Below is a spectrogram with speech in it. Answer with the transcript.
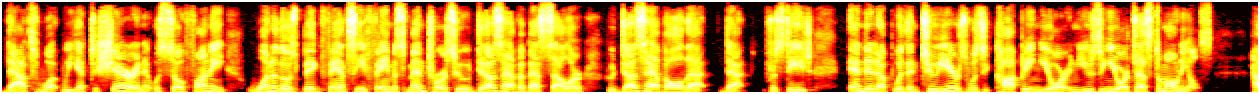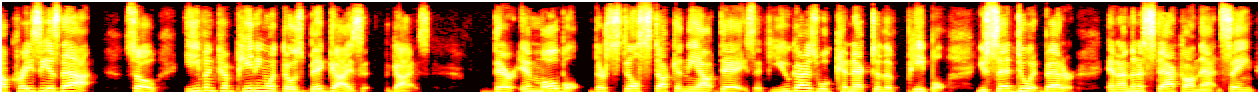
that's what we get to share. And it was so funny. One of those big, fancy, famous mentors who does have a bestseller, who does have all that, that prestige, ended up within two years was copying your and using your testimonials. How crazy is that? So even competing with those big guys, guys, they're immobile. They're still stuck in the out days. If you guys will connect to the people, you said do it better. And I'm going to stack on that and saying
